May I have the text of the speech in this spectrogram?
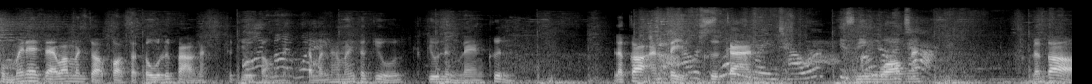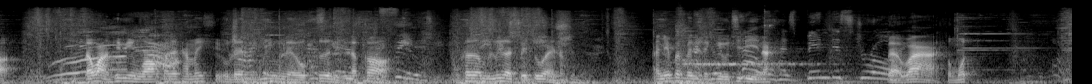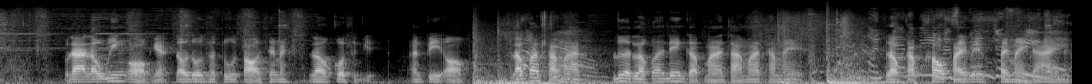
ผมไม่แน่ใจว่ามันเจาะกาะศัตรูหรือเปล่านะสกิลสองเนี่ยแต่มันทำให้สกิลสกิลหนึ่งแรงขึ้น แล้วก็อันติคือการ Lane Tower is Wing under walk นะ แล้วก็ระหว่างที่วิ่งวอล์กมันจะทำให้คิวเลนวิ่งเร็วขึ้น แล้วก็เพิ่มเลือดไปด้วยเนาะอันนี้มันเป็นสกิลที่ดีนะ แบบว่าสมมติ เวลาเราวิ่งออกเนี้ยเราโดนศัตรูต่อใช่ไหมเรากดสกิลอันตีออกเราก็สามารถเลือดเราก็เด้งกลับมาสามารถทำให้ เรากลับเข้าไฟท์ไปไปใหม่ได้นะ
